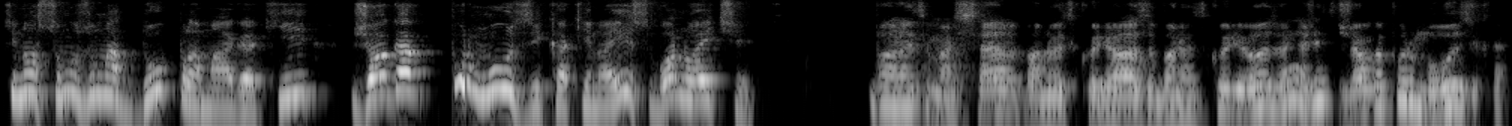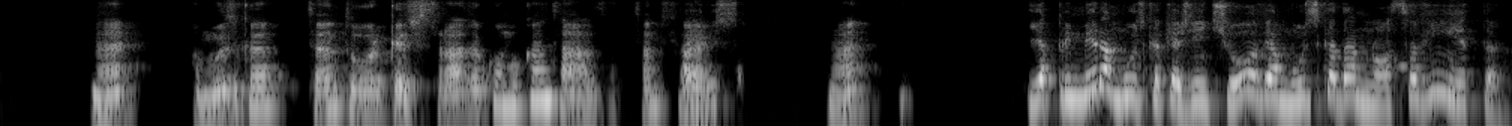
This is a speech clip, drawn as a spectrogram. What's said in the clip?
que nós somos uma dupla, Maga, que joga por música aqui, não é isso? Boa noite. Boa noite, Marcelo. Boa noite, Curiosa. Boa noite, Curioso. A gente joga por música, né? A música tanto orquestrada como cantada, tanto é faz. É. Né? E a primeira música que a gente ouve é a música da nossa vinheta.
